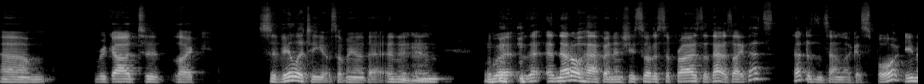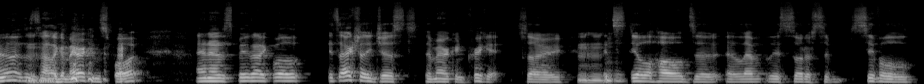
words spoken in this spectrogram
um regard to like civility or something like that. And Mhm. and that, and that'll happen. And she's sort of surprised at that. It's like that's that doesn't sound like a sport you know? It doesn't sound like american sport. And it's been like, well, it's actually just American cricket, so it still holds a, a level, this sort of civil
